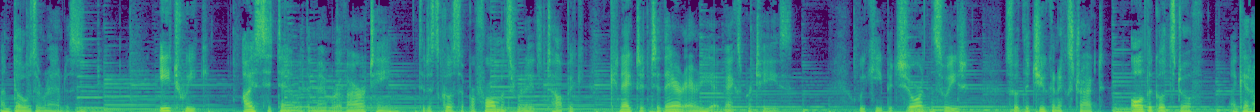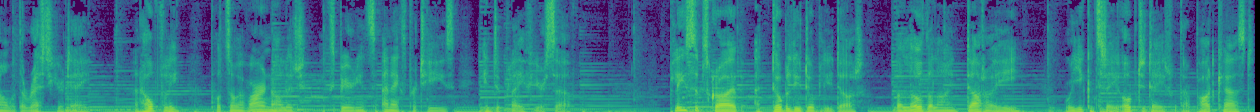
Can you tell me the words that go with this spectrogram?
and those around us. Each week, I sit down with a member of our team to discuss a performance related topic connected to their area of expertise. We keep it short and sweet so that you can extract all the good stuff and get on with the rest of your day, and hopefully put some of our knowledge, experience, and expertise into play for yourself. Please subscribe at www.belowtheline.ie where you can stay up to date with our podcast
